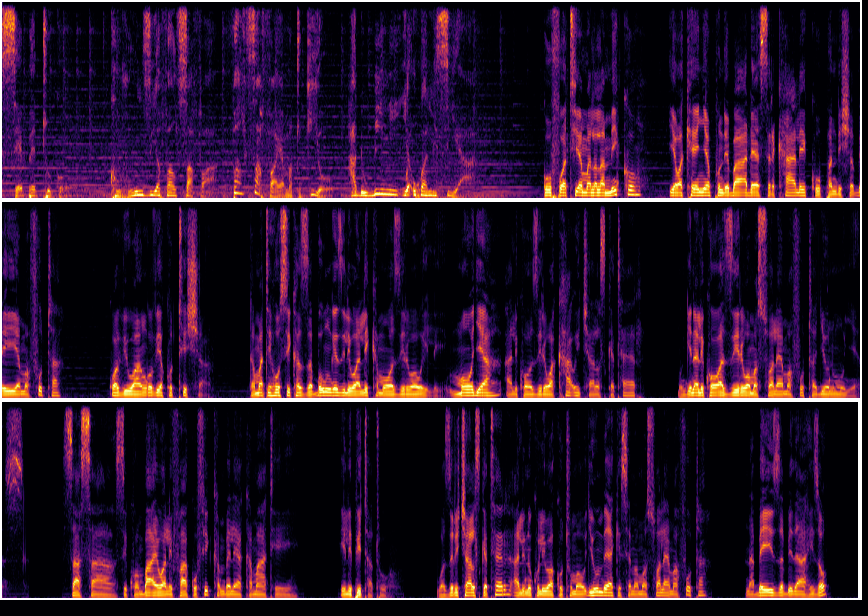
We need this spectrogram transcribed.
Sepetuko, kurunzi ya falsafa, falsafa ya matukio, hadubini ya uhalisia. Kufuatia malalamiko ya Wakenya punde baada ya serikali kupandisha bei ya mafuta kwa viwango vya kutisha, kamati husika za bunge ziliwaalika mawaziri wawili. Mmoja alikuwa waziri wa kawi Charles Keter, mwingine alikuwa waziri wa masuala ya mafuta John Munyes. Sasa siku ambayo alifaa kufika mbele ya kamati ilipita tu. Waziri Charles Keter alinukuliwa kutuma ujumbe akisema masuala ya mafuta na bei za bidhaa hizo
